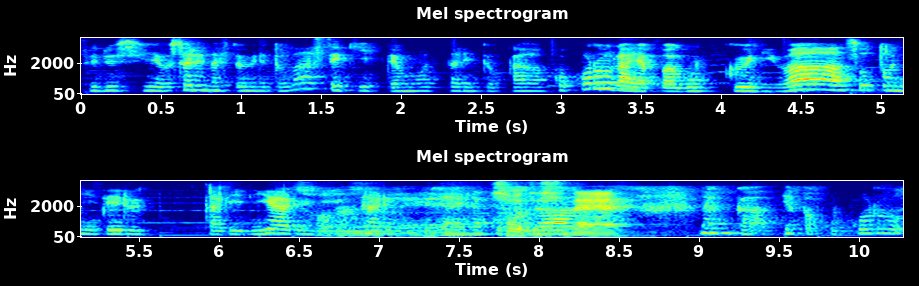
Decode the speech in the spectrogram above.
するしおしゃれな人見るとわあ素敵って思ったりとか心がやっぱ動くには外に出るたりリアルになるみたいなこそうですとが、ね。なんかやっぱ心を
